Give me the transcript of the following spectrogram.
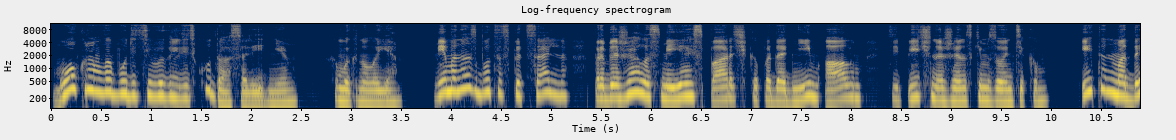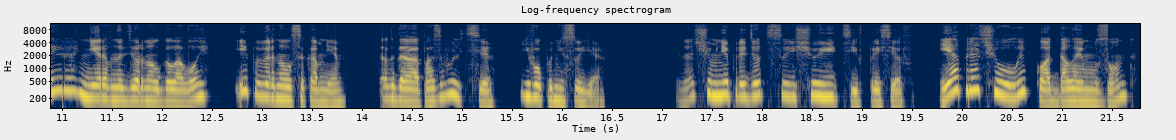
мокрым вы будете выглядеть куда солиднее, хмыкнула я. Мимо нас будто специально пробежала, смеясь, парочка под одним алым, типично женским зонтиком. Итан Мадейра нервно дернул головой и повернулся ко мне. «Тогда позвольте, его понесу я. Иначе мне придется еще и идти в присев». Я прячу улыбку, отдала ему зонт,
